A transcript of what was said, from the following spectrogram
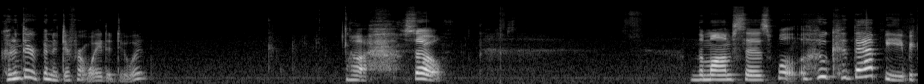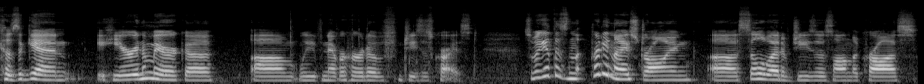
couldn't there have been a different way to do it? Uh, so, the mom says, Well, who could that be? Because again, here in America, um, we've never heard of Jesus Christ. So we get this pretty nice drawing, uh, silhouette of Jesus on the cross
